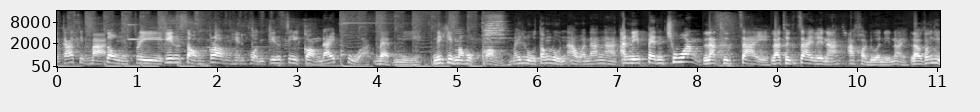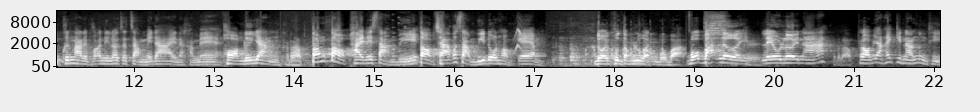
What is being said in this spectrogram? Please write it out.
490 บาท ส่งฟรี กิน 2 กล่องเห็นผลกิน 4 กล่องได้ผัวแบบนี้ นี่กินมา 6 กล่อง ไม่รู้ต้องลุ้นเอาวันหน้างาน อันนี้เป็นช่วงระทึกใจระทึกใจเลยนะอะขอดูอันนี้หน่อย เราต้องหยิบขึ้นมาเลยเพราะอันนี้เราจะจำไม่ได้นะคะแม่ พร้อมหรือยัง ครับ ต้องตอบภายใน 3 วิตอบช้าก็ 3 วิโดนหอมแก้ม โดยคุณตำรวจต้องโบบะโบ๊ะบะเลย โอเคเร็วเลยนะ ครับ พร้อมยังให้กินน้ำหนึ่งที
